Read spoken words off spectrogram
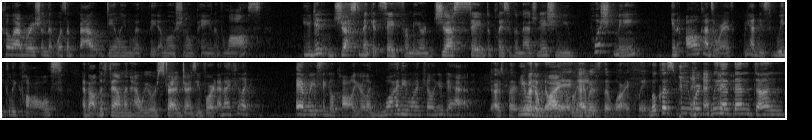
collaboration that was about dealing with the emotional pain of loss. You didn't just make it safe for me or just save the place of imagination. You pushed me in all kinds of ways. We had these weekly calls about the film and how we were strategizing for it. And I feel like every single call, you're like, why do you want to kill your dad? I was probably You were really the why annoying. I queen. was the why queen. Well, because we were we had then done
